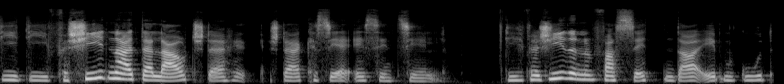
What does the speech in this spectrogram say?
die, die Verschiedenheit der Lautstärke Stärke sehr essentiell. Die verschiedenen Facetten da eben gut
